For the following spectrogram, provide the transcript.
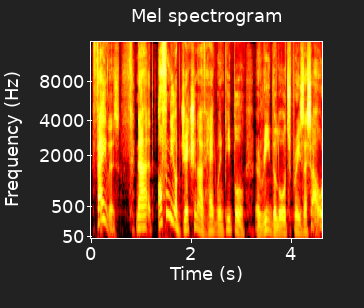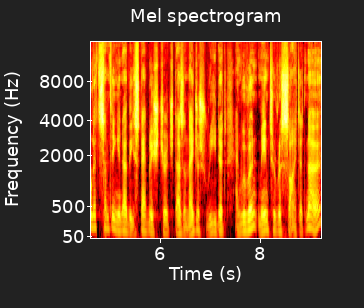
favors. Now, often the objection I've had when people read the Lord's Prayer is they say, oh, well, it's something, you know, the established church does, and they just read it, and we weren't meant to recite it. No,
